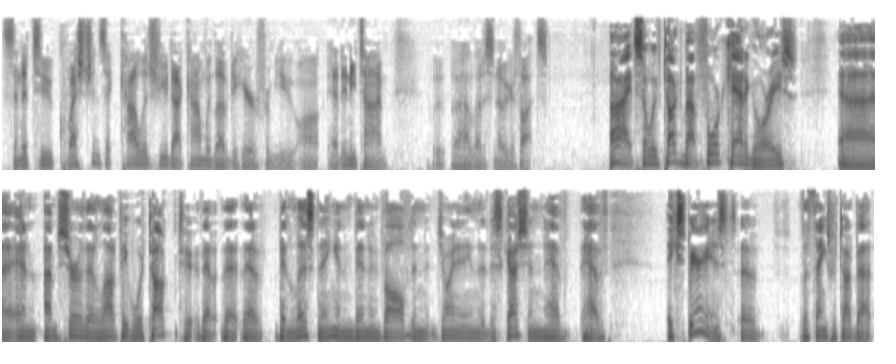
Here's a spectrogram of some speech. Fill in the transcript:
Send it to questions at collegeview.com. We'd love to hear from you uh, at any time. Uh, let us know your thoughts. All right, so we've talked about four categories, uh, and I'm sure that a lot of people we're talking to that, that that have been listening and been involved and joining in the discussion have have experienced uh, the things we talked about.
